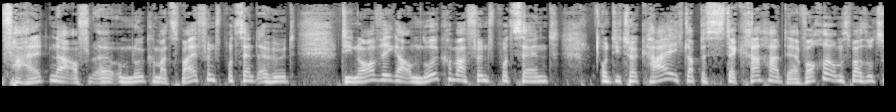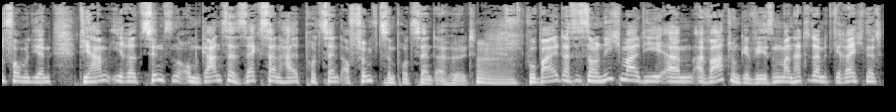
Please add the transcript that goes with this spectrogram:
verhaltener auf äh, um 0,25 Prozent erhöht. Die Norweger um 0,5 Prozent und die Türkei, ich glaube, das ist der Kracher der Woche, um es mal so zu formulieren, die haben ihre Zinsen um ganze 6,5 Prozent auf 15 Prozent erhöht. Hm. Wobei, das ist noch nicht mal die ähm, Erwartung gewesen. Man hatte damit gerechnet,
